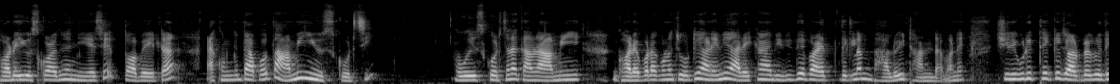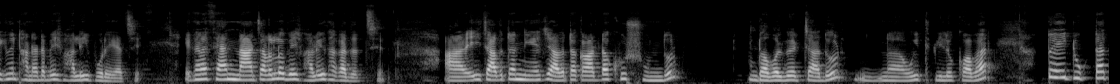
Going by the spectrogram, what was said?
ঘরে ইউজ করার জন্য নিয়েছে, তবে এটা এখন কিন্তু আপাতত আমি ইউজ করছি। ও ইউজ করছে না কারণ আমি ঘরে পড়া কোনো চটি আনিনি আর এখানে দিদিদের বাড়িতে দেখলাম ভালোই ঠান্ডা। মানে শিলিগুড়ির থেকে জলপাইগুড়িতে কিন্তু ঠান্ডাটা বেশ ভালোই পড়ে গেছে। এখানে ফ্যান না চালালেও বেশ ভালোই থাকা যাচ্ছে। আর এই চাদরটা নিয়েছে, চাদরটা কালারটা খুব সুন্দর। ডবল বেড চাদর উইথ পিলো কভার তো এই টুকটাক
